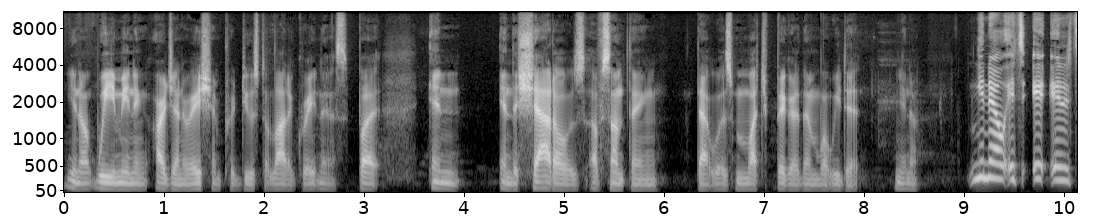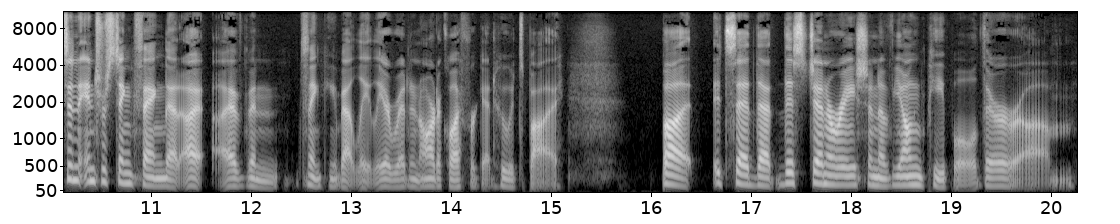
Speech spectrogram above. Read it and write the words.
you know, we meaning our generation produced a lot of greatness, but in in the shadows of something that was much bigger than what we did. You know. You know, it's it, it's an interesting thing that I I've been thinking about lately. I read an article, I forget who it's by, but it said that this generation of young people, they're um,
